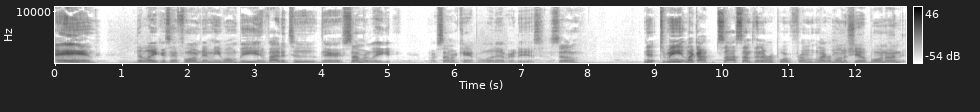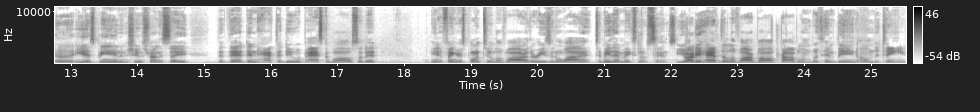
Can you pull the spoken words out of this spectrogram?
and the Lakers informed him he won't be invited to their summer league or summer camp or whatever it is. So to me, like I saw something, a report from like Ramona Shelburne on uh, ESPN, and she was trying to say that that didn't have to do with basketball, so that you know fingers point to LaVar, the reason why. To me, that makes no sense. You already have the LaVar Ball problem with him being on the team.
